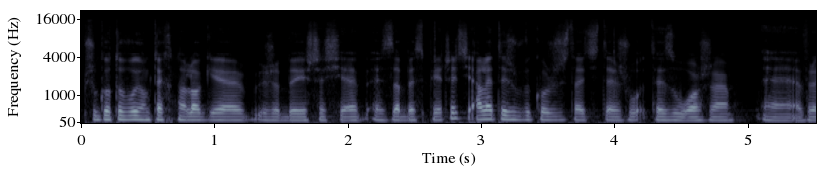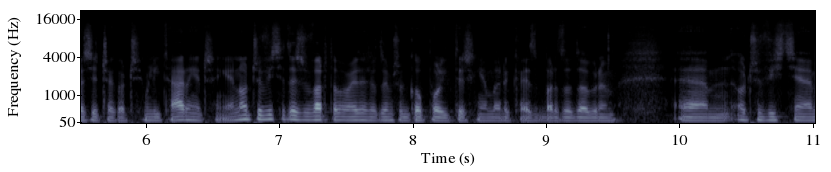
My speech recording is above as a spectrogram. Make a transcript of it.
przygotowują technologię, żeby jeszcze się zabezpieczyć, ale też wykorzystać te, te złoża e, w razie czego, czy militarnie, czy nie. No oczywiście też warto pamiętać o tym, że geopolitycznie Ameryka jest bardzo dobrym oczywiście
